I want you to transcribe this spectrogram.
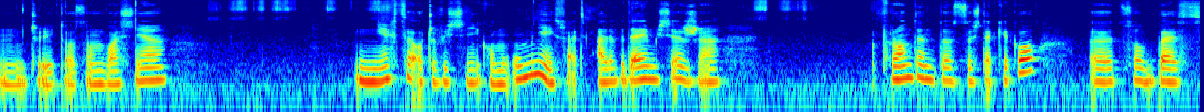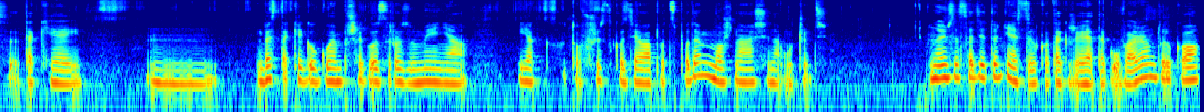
mm, czyli to są właśnie nie chcę oczywiście nikomu umniejszać, ale wydaje mi się, że frontend to jest coś takiego, co bez takiej, mm, bez takiego głębszego zrozumienia, jak to wszystko działa pod spodem, można się nauczyć. No i w zasadzie to nie jest tylko tak, że ja tak uważam, tylko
